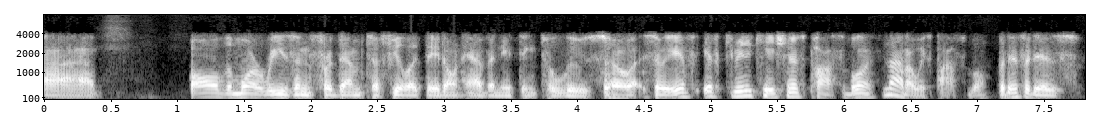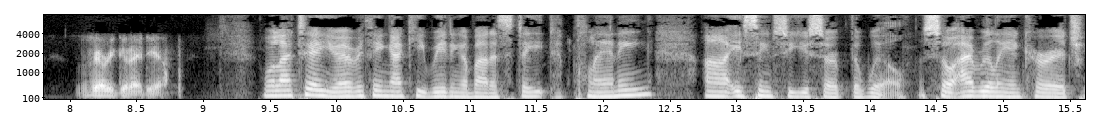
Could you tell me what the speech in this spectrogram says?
uh, all the more reason for them to feel like they don't have anything to lose. So, so if, if communication is possible, it's not always possible, but if it is, very good idea. Well, I tell you, everything I keep reading about estate planning, uh, it seems to usurp the will. So I really encourage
